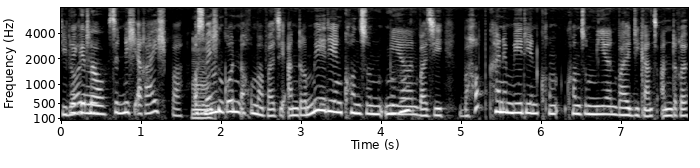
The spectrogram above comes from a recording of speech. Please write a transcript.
die Ja, Leute genau. sind nicht erreichbar. Aus welchen Gründen auch immer, weil sie andere Medien konsumieren, weil sie überhaupt keine Medien konsumieren, weil die ganz andere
